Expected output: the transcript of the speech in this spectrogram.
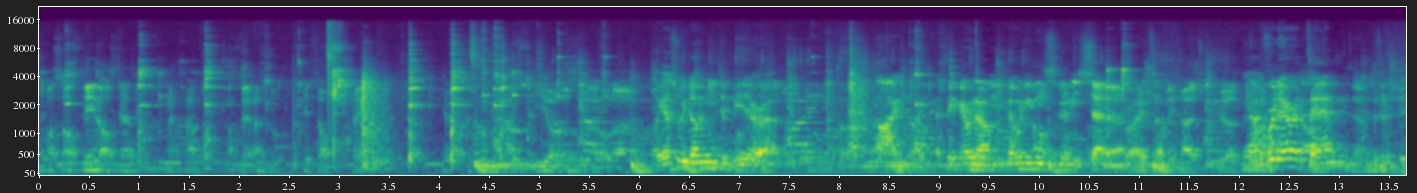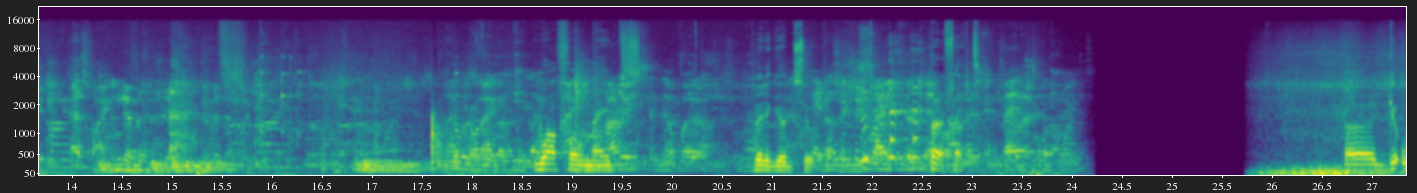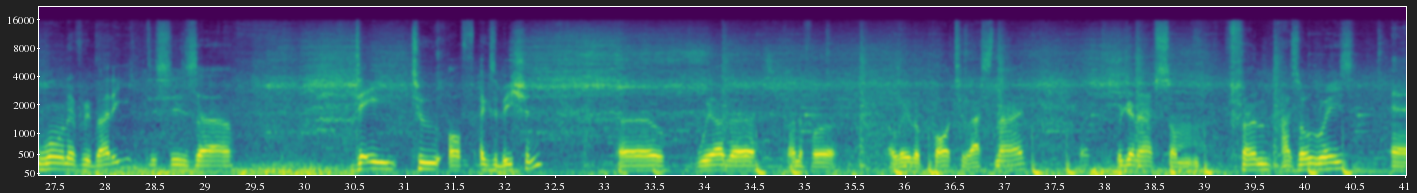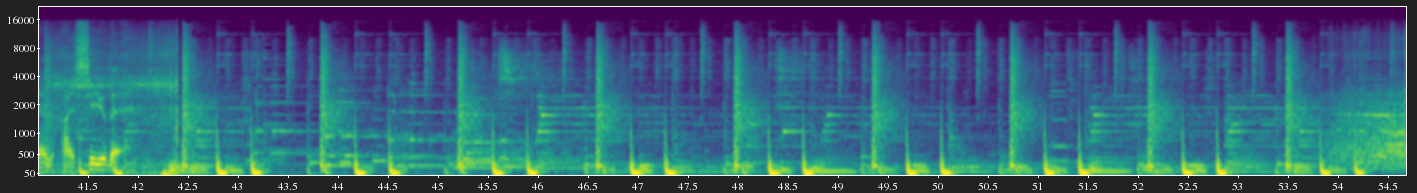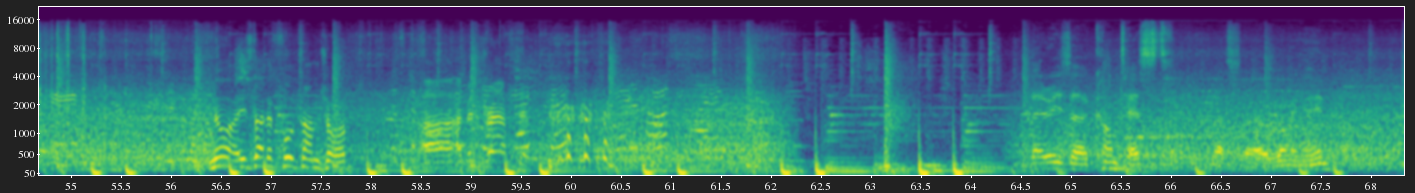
Aus, aus, der, aus der Sicht, don't need to be there at nine. Like I think everybody, nobody needs to do any setup, right? So Hab ich halt für. Yeah, if we're there at 10, that's fine. In der Mitte steht. wenn das so geht. Waffle makes pretty good soup. Perfect. Uh, good one, everybody. This is uh, day two of exhibition. Uh, we had a kind of a, a little party last night. We're gonna have some fun as always, and I see you there. No, is that a full-time job? Uh, I've been drafted. There is a contest that's uh, running in.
